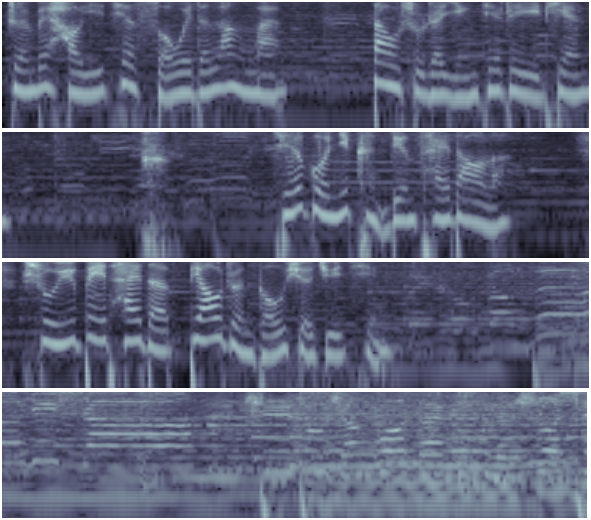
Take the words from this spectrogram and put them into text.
准备好一切所谓的浪漫，倒数着迎接这一天。结果你肯定猜到了，属于备胎的标准狗血剧情。尺度掌握在不能说想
